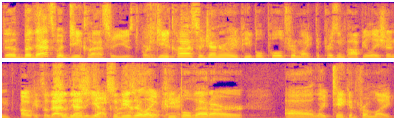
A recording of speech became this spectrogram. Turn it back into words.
The, but that's what D class are used for. D class are generally people pulled from like the prison population. Okay, so that So these, that's yeah, D so these are like Okay. people that are uh, like taken from like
